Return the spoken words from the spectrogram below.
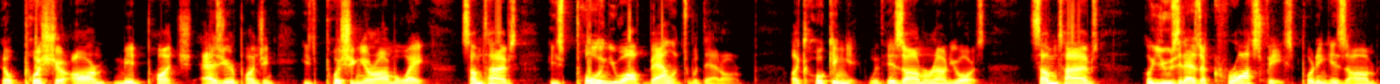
he'll push your arm mid punch. As you're punching, he's pushing your arm away. Sometimes he's pulling you off balance with that arm, like hooking it with his arm around yours. Sometimes he'll use it as a crossface, putting his arm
